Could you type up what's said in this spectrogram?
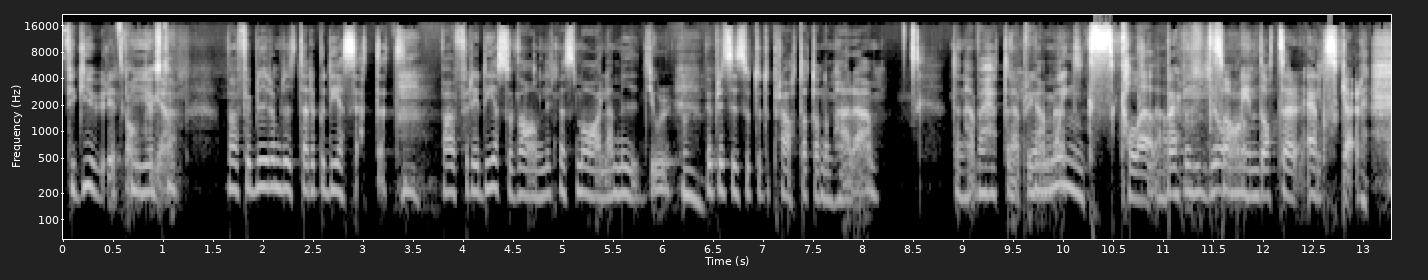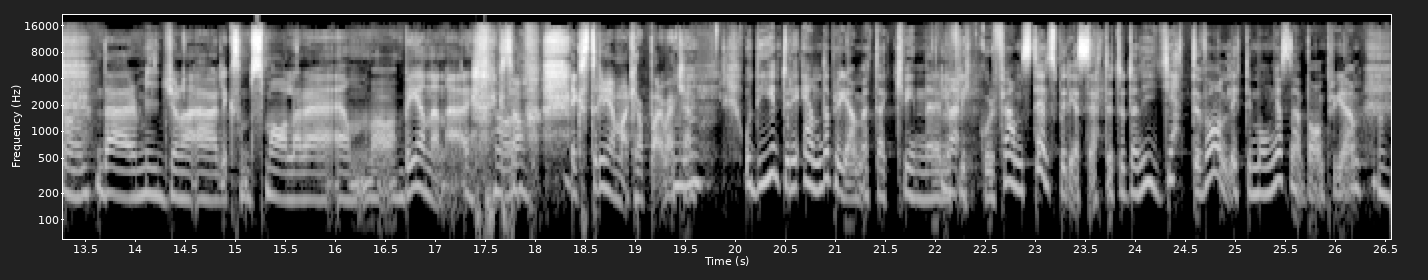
figur i ett barnprogram. Varför blir de ritade på det sättet? Mm. Varför är det så vanligt med smala midjor? Mm. Vi har precis suttit och pratat om de här äh, den här, vad heter det här programmet? Winx Club, Club ja. som min dotter älskar. Ja. Där midjorna är liksom smalare än vad benen är. Liksom. Extrema kroppar, verkligen. Mm. Och det är inte det enda programmet där kvinnor eller Nej. flickor framställs på det sättet, utan det är jättevanligt i många sådana här barnprogram. Mm.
